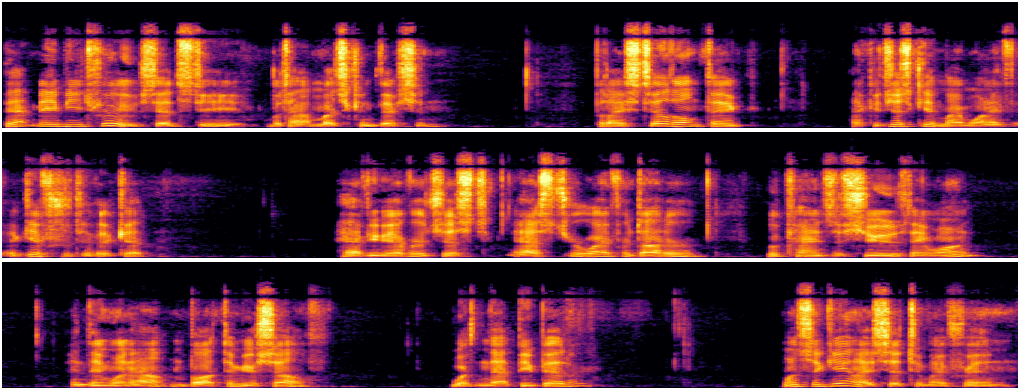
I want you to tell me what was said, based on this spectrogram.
That may be true, said Steve, without much conviction. But I still don't think I could just give my wife a gift certificate. Have you ever just asked your wife or daughter what kinds of shoes they want and then went out and bought them yourself? Wouldn't that be better? Once again, I said to my friend,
